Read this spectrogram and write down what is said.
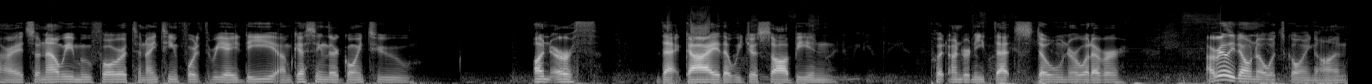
Alright, so now we move forward to 1943 AD. I'm guessing they're going to unearth that guy that we just saw being put underneath that stone or whatever. I really don't know what's going on.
